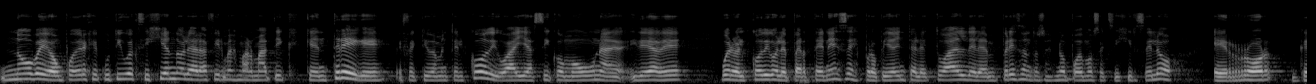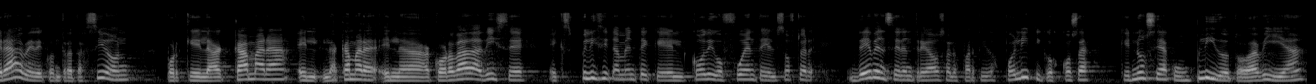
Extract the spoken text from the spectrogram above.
No veo un Poder Ejecutivo exigiéndole a la firma Smartmatic que entregue efectivamente el código. Hay así como una idea de, bueno, el código le pertenece, es propiedad intelectual de la empresa, entonces no podemos exigírselo. Error grave de contratación porque la Cámara, la Cámara en la acordada dice explícitamente que el código fuente y el software deben ser entregados a los partidos políticos, cosa que no se ha cumplido todavía,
